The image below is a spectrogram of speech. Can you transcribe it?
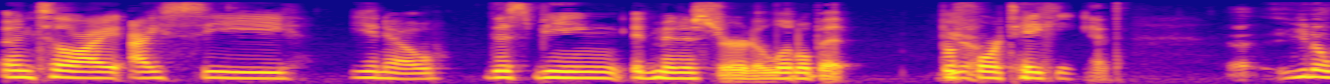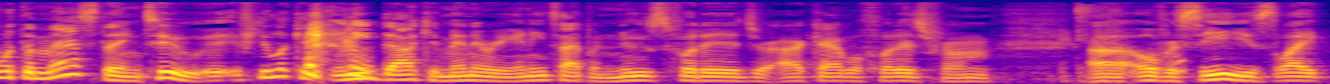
until I, I see, you know, this being administered a little bit before yeah. taking it. You know, with the mask thing too, if you look at any documentary, any type of news footage or archival footage from uh, overseas, like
